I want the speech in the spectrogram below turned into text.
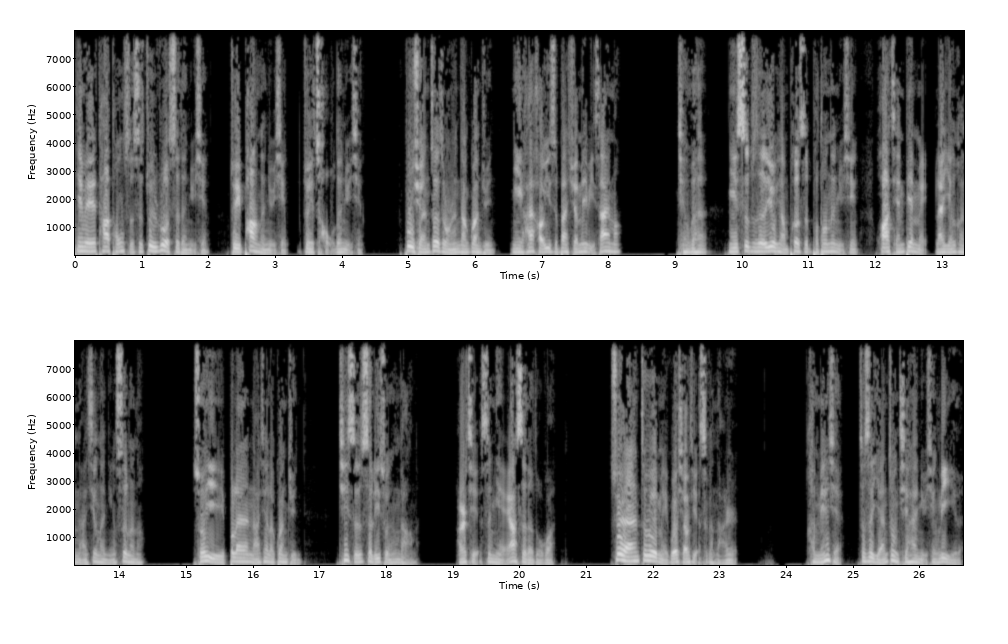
因为她同时是最弱势的女性、最胖的女性、最丑的女性。不选这种人当冠军，你还好意思办选美比赛吗？请问你是不是又想迫使普通的女性花钱变美来迎合男性的凝视了呢？所以，布莱恩拿下了冠军，其实是理所应当的，而且是碾压式的夺冠。虽然这位美国小姐是个男人。很明显，这是严重侵害女性利益的。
